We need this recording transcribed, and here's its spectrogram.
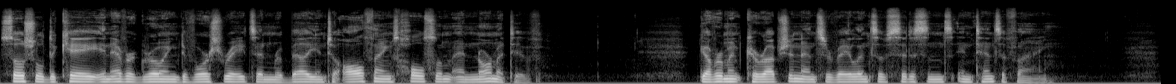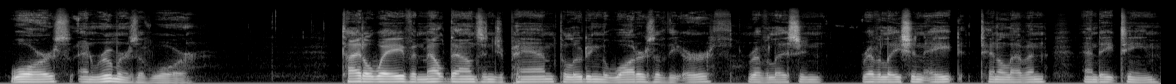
Social decay in ever growing divorce rates and rebellion to all things wholesome and normative. Government corruption and surveillance of citizens intensifying. Wars and rumors of war tidal wave and meltdowns in Japan polluting the waters of the earth, Revelation Revelation 8, 10, 11, and 18,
